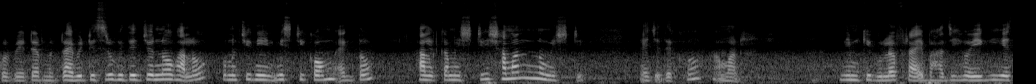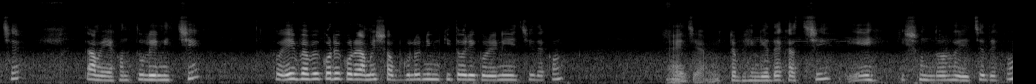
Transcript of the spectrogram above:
করবে। এটা ডায়াবেটিস রোগীদের জন্য ভালো, কোনো চিনি মিষ্টি কম, একদম। হালকা মিষ্টি, সামান্য মিষ্টি। এই যে দেখো, আমার নিমকিগুলো ফ্রাই ভাজি হয়ে গিয়েছে। তা আমি এখন তুলে নিচ্ছি। তো এইভাবে করে করে আমি সবগুলো নিমকি তৈরি করে নিয়েছি, দেখুন। এই যে আমি একটা ভেঙে দেখাচ্ছি। এ কি সুন্দর হয়েছে, দেখো।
